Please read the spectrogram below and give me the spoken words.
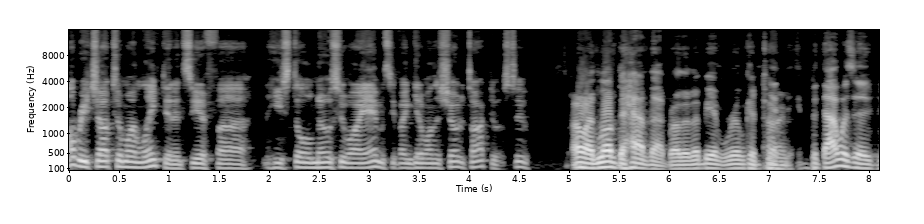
I'll reach out to him on LinkedIn and see if uh, he still knows who I am and see if I can get him on the show to talk to us too. Oh, I'd love to have that, brother. That'd be a real good time. but that was a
